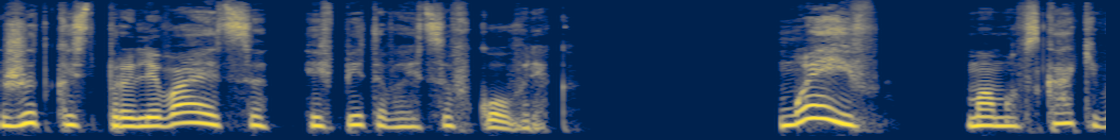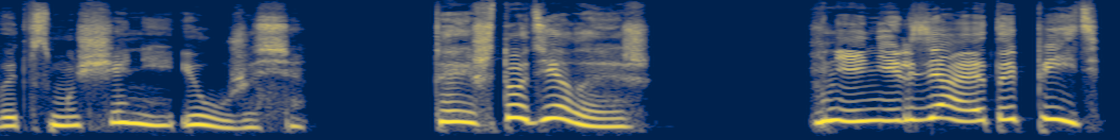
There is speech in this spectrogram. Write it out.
Жидкость проливается и впитывается в коврик. «Мэйв!» — мама вскакивает в смущении и ужасе. «Ты что делаешь?» «Мне нельзя это пить!»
